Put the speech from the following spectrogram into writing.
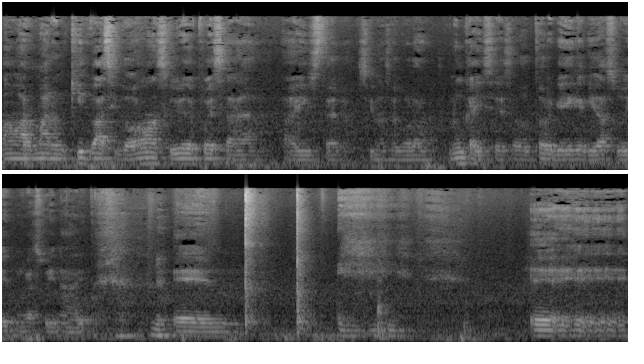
vamos a armar un kit básico. Vamos a subir después a, a Instagram, si nos acordamos. Nunca hice eso, doctor, que dije que iba a subir, nunca subí nada. Eh, eh,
